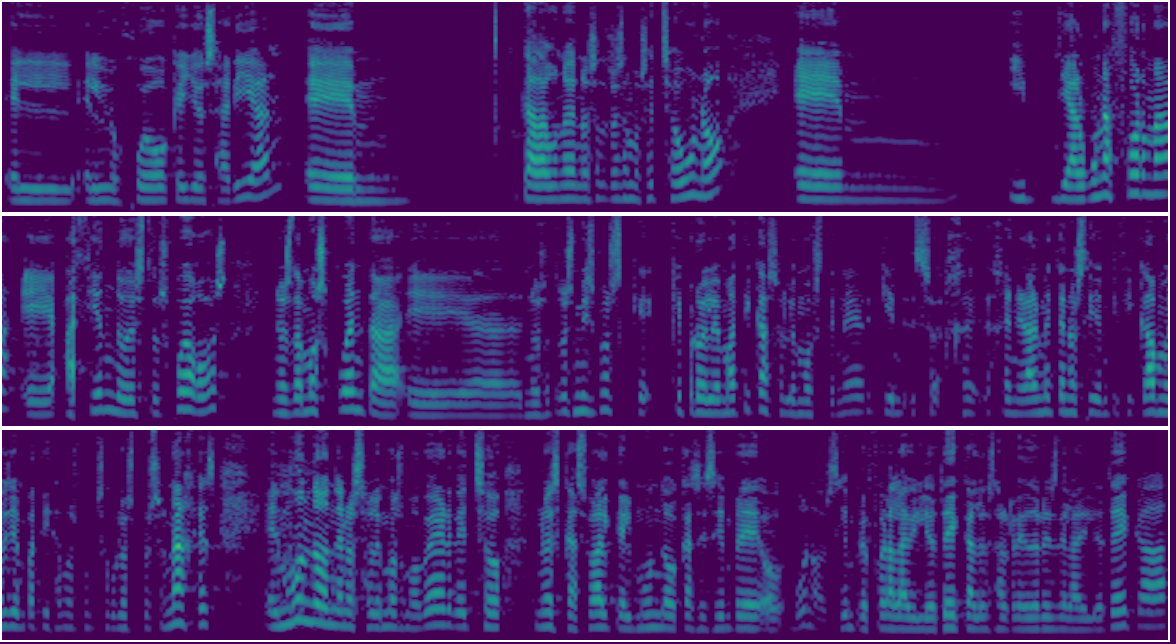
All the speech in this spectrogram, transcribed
el, juego que ellos harían. Em, cada uno de nosotros hemos hecho uno. Em, y de alguna forma, eh, haciendo estos juegos, nos damos cuenta eh, nosotros mismos qué, problemáticas solemos tener. generalmente nos identificamos y empatizamos mucho con los personajes. El mundo donde nos solemos mover, de hecho, no es casual que el mundo casi siempre, bueno, siempre fuera la biblioteca, los alrededores de la biblioteca,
